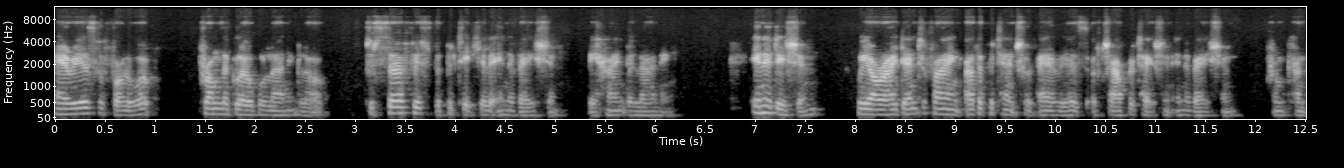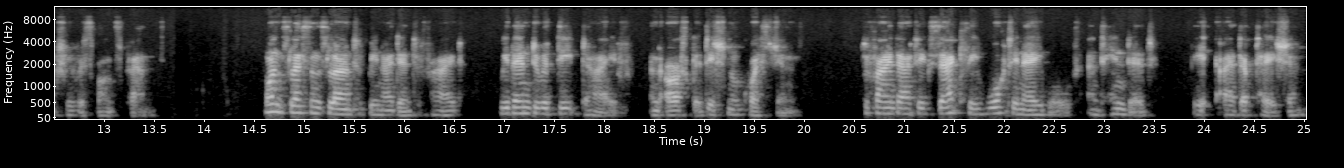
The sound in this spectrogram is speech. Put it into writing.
areas for follow-up from the global learning log to surface the particular innovation behind the learning. In addition, we are identifying other potential areas of child protection innovation from country response plans. Once lessons learned have been identified, we then do a deep dive and ask additional questions to find out exactly what enabled and hindered the adaptation,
